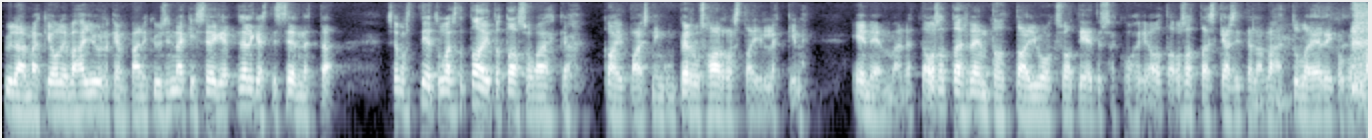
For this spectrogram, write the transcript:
ylämäki oli vähän jyrkempää, niin kyllä siinä näki selke- selkeästi sen, että semmoista tietynlaista taitotasoa ehkä kaipaisi niin kuin perusharrastajillekin enemmän. Että osattaisi rentouttaa juoksua tietyssä kohdassa, osattaisi käsitellä vähän, että tulee eri kokoista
